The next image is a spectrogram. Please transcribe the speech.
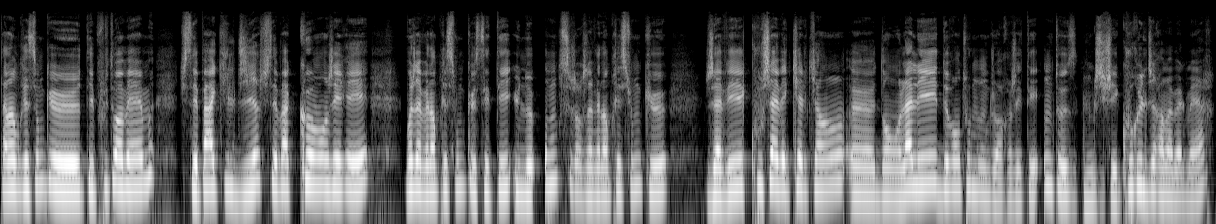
T'as l'impression que t'es plus toi-même, tu sais pas à qui le dire, tu sais pas comment gérer. Moi j'avais l'impression que c'était une honte, genre j'avais l'impression que j'avais couché avec quelqu'un euh, dans l'allée devant tout le monde, genre j'étais honteuse. Donc j'ai couru le dire à ma belle-mère.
